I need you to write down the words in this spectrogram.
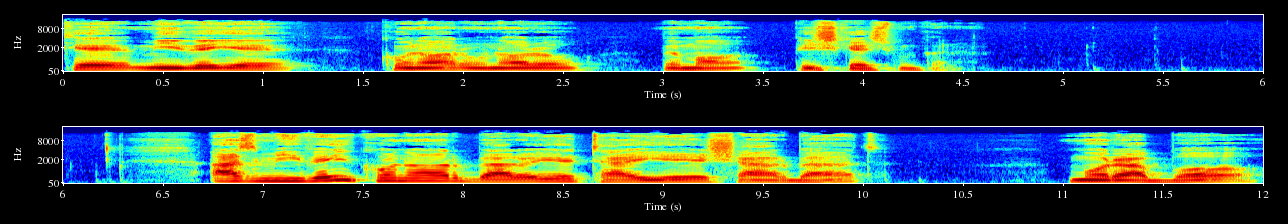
که میوه کنار اونا رو به ما پیشکش می‌کنن. از میوه کنار برای تهیه شربت مربا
